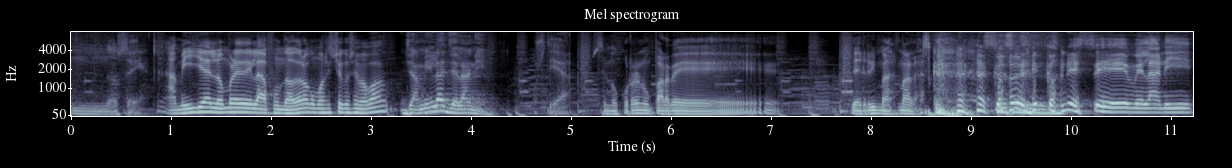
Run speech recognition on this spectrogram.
no sé. A mí ya el nombre de la fundadora, ¿cómo has dicho que se llamaba? Yamila Jelani. Hostia, se me ocurren un par de, de rimas malas con, con ese Melanie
